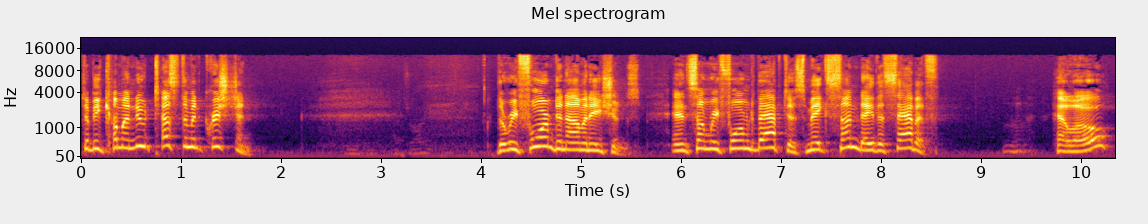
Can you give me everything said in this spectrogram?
to become a New Testament Christian. The Reformed denominations and some Reformed Baptists make Sunday the Sabbath. Hello?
